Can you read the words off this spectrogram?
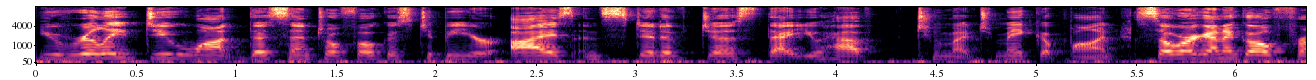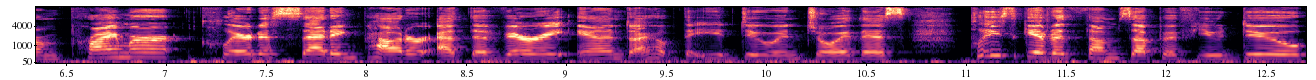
You really do want the central focus to be your eyes instead of just that you have too much makeup on. So we're gonna go from primer, clear to setting powder at the very end. I hope that you do enjoy this. Please give it a thumbs up if you do.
